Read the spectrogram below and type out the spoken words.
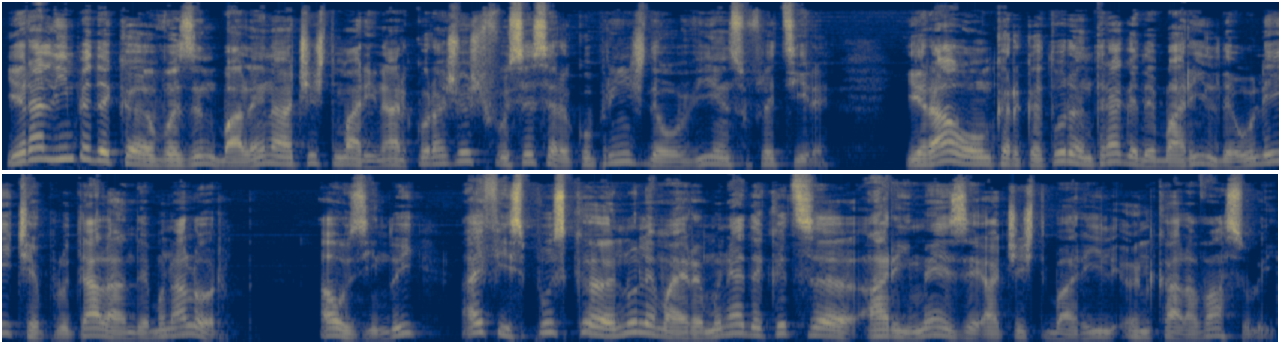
Era limpede că, văzând balena, acești marinari curajoși fuseseră cuprinși de o vie însuflețire. Era o încărcătură întreagă de baril de ulei ce plutea la îndemâna lor. Auzindu-i, ai fi spus că nu le mai rămânea decât să arimeze acești barili în cala vasului.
